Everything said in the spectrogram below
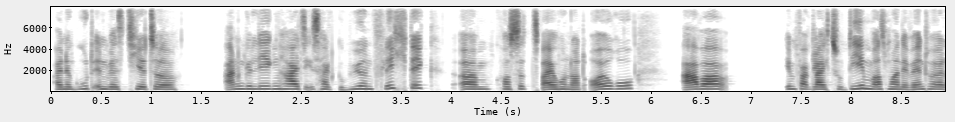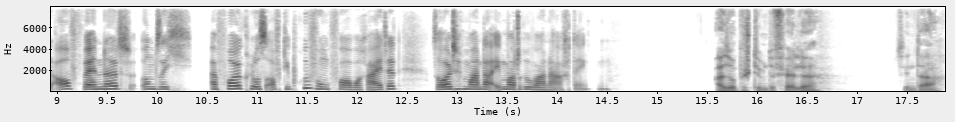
eine gut investierte Angelegenheit. Sie ist halt gebührenpflichtig, ähm, kostet 200 Euro, aber im Vergleich zu dem, was man eventuell aufwendet und sich erfolglos auf die Prüfung vorbereitet, sollte man da immer drüber nachdenken. Also bestimmte Fälle sind da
